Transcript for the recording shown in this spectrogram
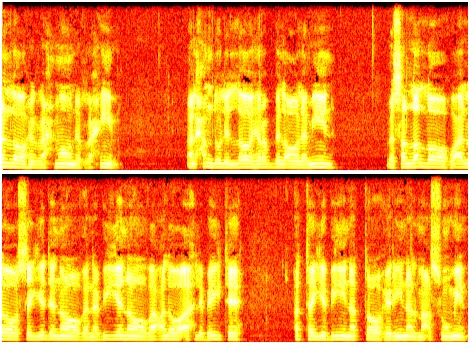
الله الرحمن الرحیم الحمد لله رب العالمین و صلی الله علی سیدنا و نبینا و علی اهل بیته الطیبین الطاهرین المعصومین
